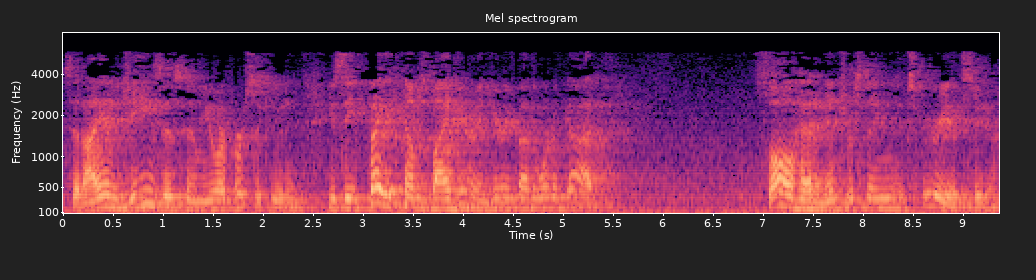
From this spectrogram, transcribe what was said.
He said, I am Jesus whom you are persecuting. You see, faith comes by hearing, hearing by the Word of God. Saul had an interesting experience here.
